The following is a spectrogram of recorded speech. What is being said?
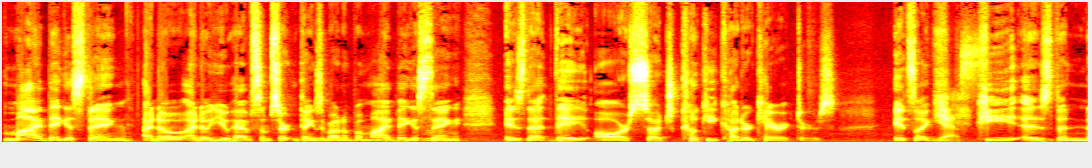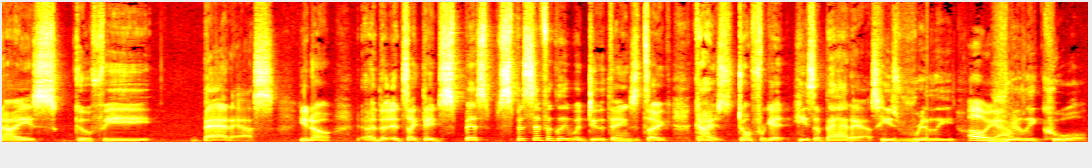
my biggest thing i know i know you have some certain things about them but my biggest Mm-hmm. thing is that they are such cookie cutter characters it's like Yes. he is the nice goofy badass you know uh, it's like they spe- specifically would do things it's like guys don't forget he's a badass he's really Oh, yeah. really cool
